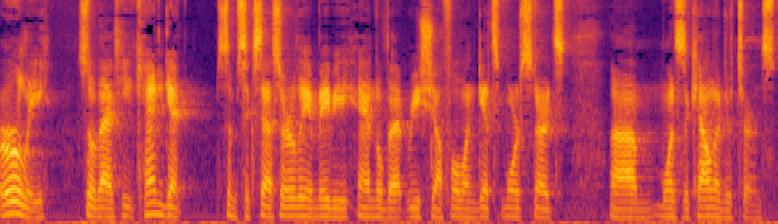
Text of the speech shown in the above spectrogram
early so that he can get some success early and maybe handle that reshuffle and gets more starts um, once the calendar turns.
